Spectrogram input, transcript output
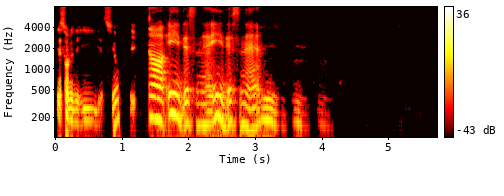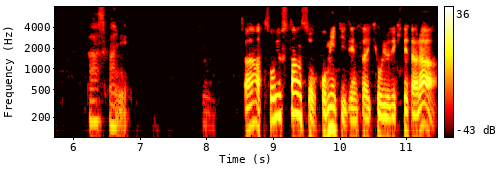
でそれでいいですよっていあいいですねいいですね。う。うんうんうん。確かに。だからそういうスタンスをコミュニティ全体で共有できてたら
